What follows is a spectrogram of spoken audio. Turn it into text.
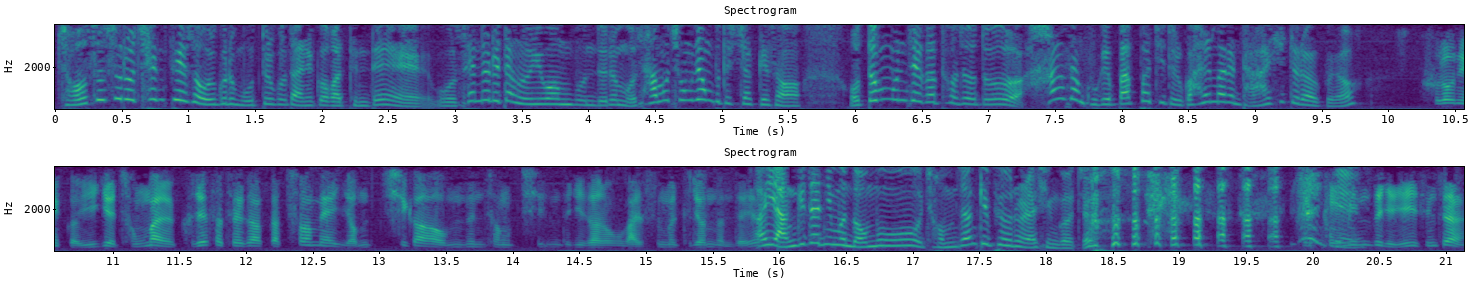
저 스스로 창피해서 얼굴을 못 들고 다닐 것 같은데, 뭐 새누리당 의원분들은 뭐 사무총장부터 시작해서 어떤 문제가 터져도 항상 고개 빳빳이 들고 할 말은 다 하시더라고요. 그러니까 이게 정말 그래서 제가 아까 처음에 염치가 없는 정치인들이라고 말씀을 드렸는데요. 아, 양 기자님은 너무 점잖게 표현을 하신 거죠. 이게 국민들이 진짜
